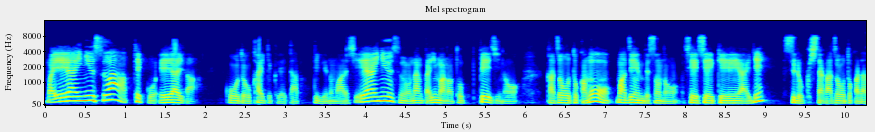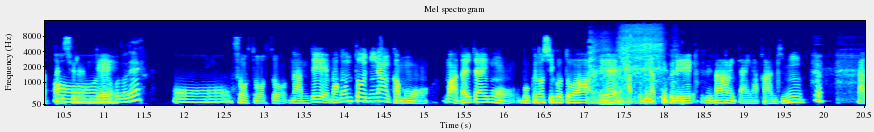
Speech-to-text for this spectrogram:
まあ AI ニュースは結構 AI がコードを書いてくれたっていうのもあるし、AI ニュースのなんか今のトップページの画像とかも、まあ全部その生成系 AI で出力した画像とかだったりするんでなるほ、どね。おーそうそうそう。なんで、まあ本当になんかもう、まあ大体もう僕の仕事は AI が勝手にやってくれるな、みたいな感じに なっ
